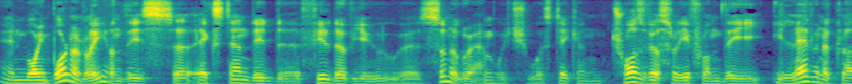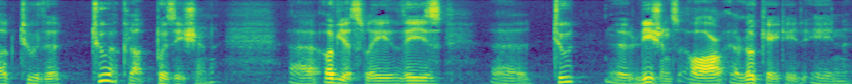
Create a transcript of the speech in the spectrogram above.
And more importantly, on this uh, extended uh, field of view sonogram, which was taken transversely from the 11 o'clock to the 2 o'clock position, obviously these uh, two uh, lesions are located in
